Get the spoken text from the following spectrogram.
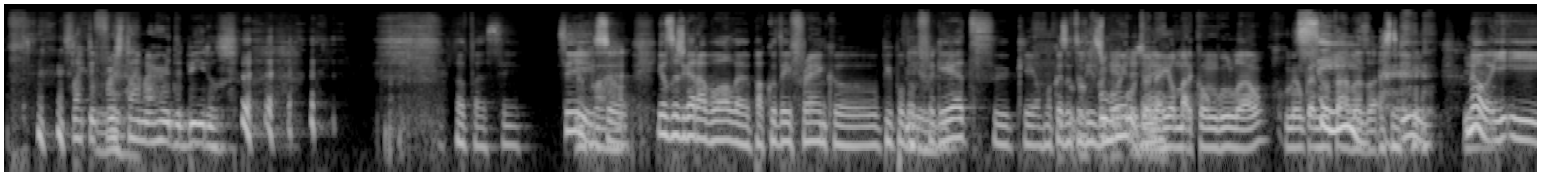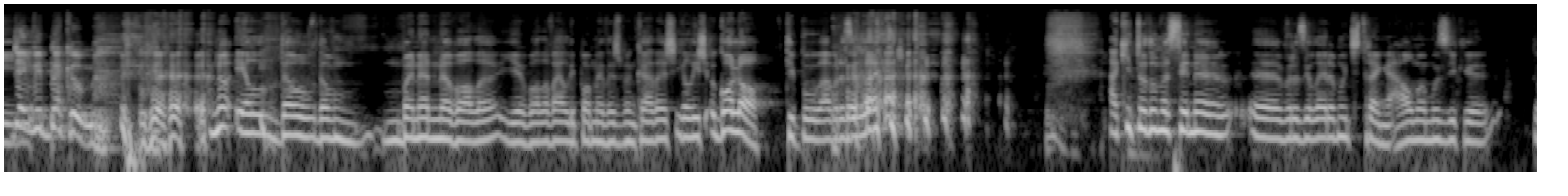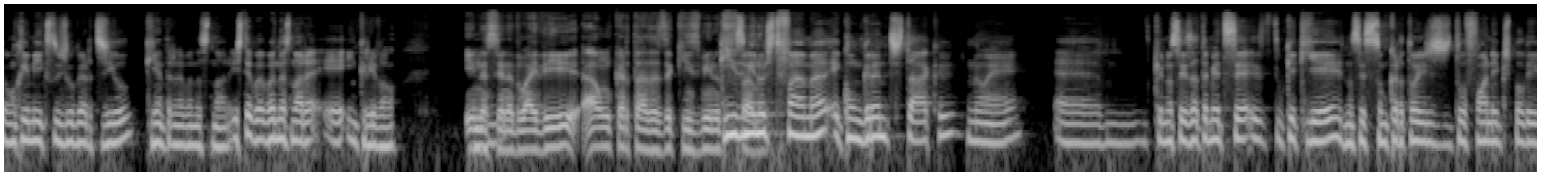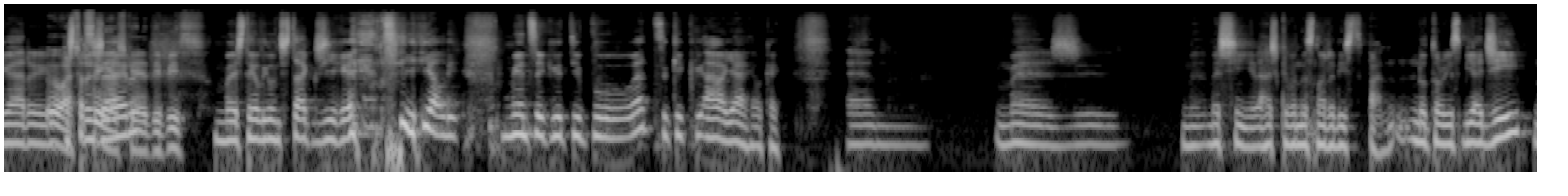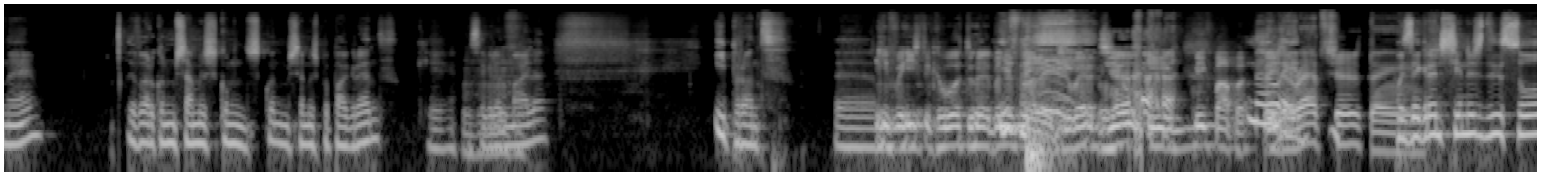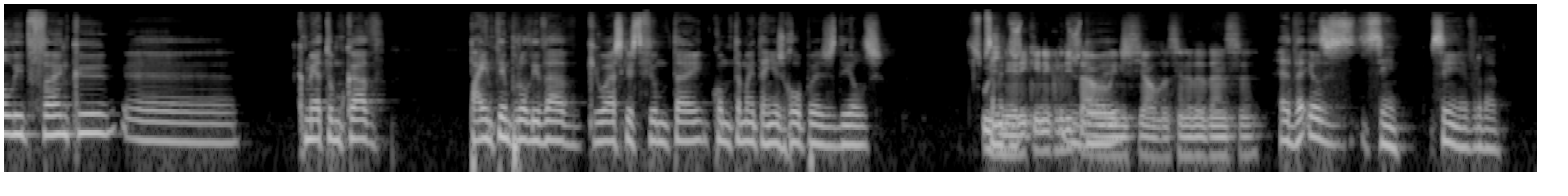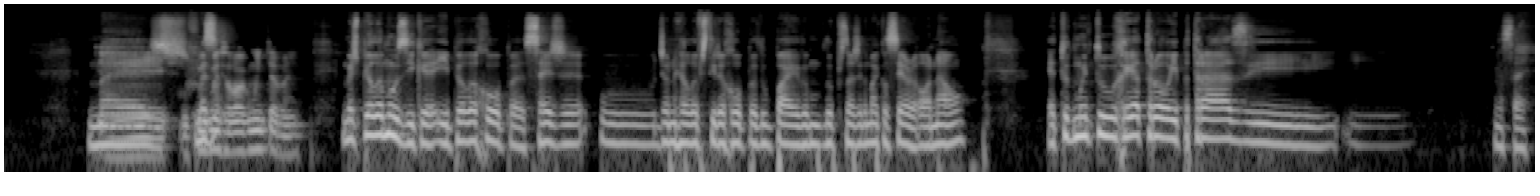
It's like the first time I heard the Beatles. Opa, sim. Sim, so, eles a jogar a bola pá, com o Dave Frank, o People Don't Forget, que é uma coisa que tu dizes muito. O Jonah é? Hill marcou um golão, mesmo quando sim, ele estava. Não, e, e... David Beckham! não, ele dá, dá um banano na bola e a bola vai ali para o meio das bancadas e ele diz golo, tipo à brasileira. Há aqui toda uma cena uh, brasileira muito estranha. Há uma música, um remix do Gilberto Gil que entra na banda sonora. Isto é, a banda sonora é incrível. E na cena do ID há um cartaz a 15 minutos 15 de fama. minutos de fama, é com grande destaque, não é? Um, que eu não sei exatamente é, o que é que é, não sei se são cartões telefónicos para ligar eu ao estrangeiro, sim, acho que é tipo mas tem ali um destaque gigante e há ali momentos em que tipo, what? o que é que. Ah, yeah, ok. Um, mas, mas sim, acho que a banda sonora disto, pá, Notorious B.I.G., né? Adoro quando me chamas, quando, quando me chamas Papá Grande, que é essa uhum. grande malha. E pronto. Um... E foi isto, acabou a tua banda sonora. Gilberto Gil e Big Papa. Não, tem é... Rapture, tem. Pois é, grandes cenas de soul e de funk uh, que mete um bocado para a intemporalidade que eu acho que este filme tem, como também tem as roupas deles. O genérico é inacreditável, o inicial da cena da dança. Da, eles, sim, sim, é verdade. Mas, o filme mas, começa logo muito bem. Mas pela música e pela roupa, seja o John Hill a vestir a roupa do pai do, do personagem do Michael Cera ou não, é tudo muito retro e para trás e, e, não sei.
